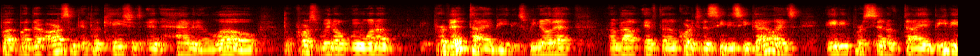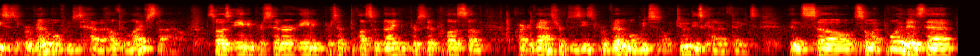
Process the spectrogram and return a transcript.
But but there are some implications in having it low. Of course, we don't we want to prevent diabetes. We know that about if the, according to the CDC guidelines, 80% of diabetes is preventable if we just have a healthy lifestyle. So is 80% or 80% plus or 90% plus of cardiovascular disease preventable? We just don't do these kind of things. And so, so my point is that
